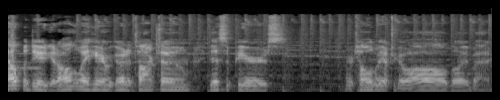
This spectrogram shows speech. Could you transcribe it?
Help a dude get all the way here, we go to talk to him, disappears. We're told we have to go all the way back.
